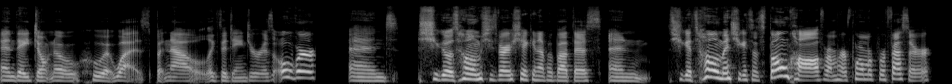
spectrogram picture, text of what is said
and they don't know who it was. But now, like, the danger is over. And she goes home. She's very shaken up about this. And she gets home and she gets this phone call from her former professor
